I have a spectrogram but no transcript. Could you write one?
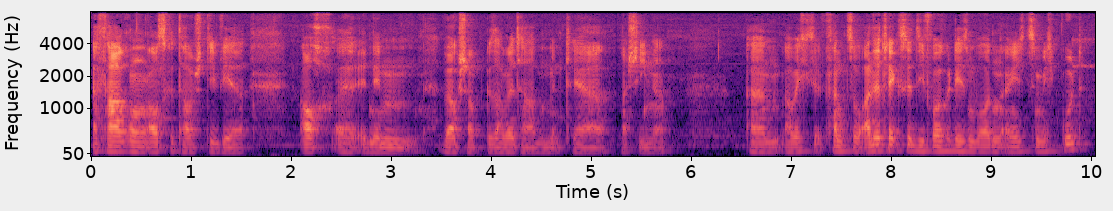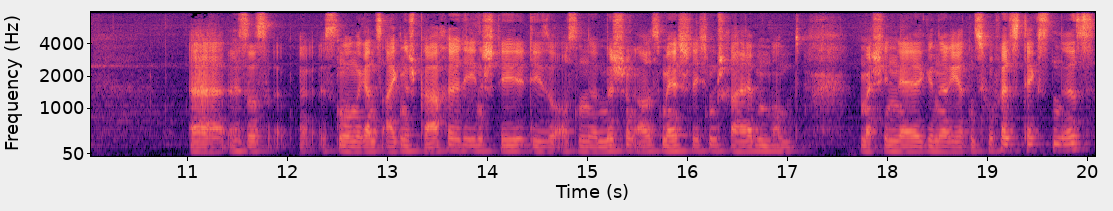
Erfahrungen ausgetauscht, die wir auch äh, in dem Workshop gesammelt haben mit der Maschine. Ähm, aber ich fand so alle Texte, die vorgelesen wurden, eigentlich ziemlich gut. Äh, es ist, äh, ist nur eine ganz eigene Sprache, die entsteht, die so aus einer Mischung aus menschlichem Schreiben und maschinell generierten Zufallstexten ist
